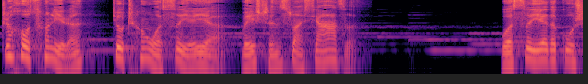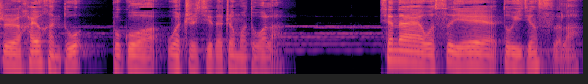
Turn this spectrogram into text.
之后村里人就称我四爷爷为神算瞎子。我四爷爷的故事还有很多，不过我只记得这么多了。现在我四爷爷都已经死了，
